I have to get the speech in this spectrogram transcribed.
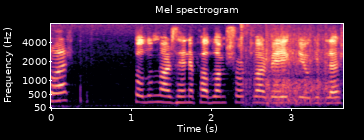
Var. Solun var Zeynep ablam short var B'ye gidiyor gibiler.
